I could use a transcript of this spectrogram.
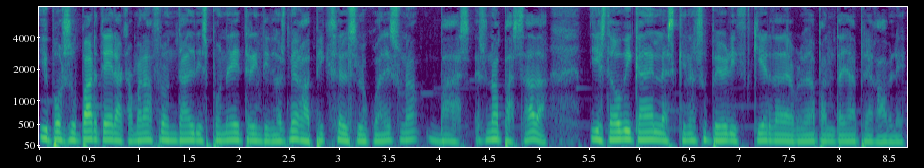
Y por su parte, la cámara frontal dispone de 32 megapíxeles, lo cual es una, es una pasada. Y está ubicada en la esquina superior izquierda de la primera pantalla plegable.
